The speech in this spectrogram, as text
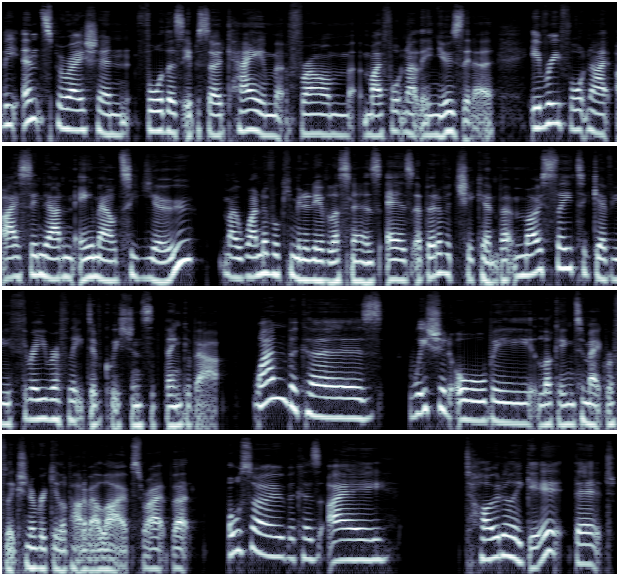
the inspiration for this episode came from my fortnightly newsletter. Every fortnight, I send out an email to you my wonderful community of listeners as a bit of a check in, but mostly to give you three reflective questions to think about. One, because we should all be looking to make reflection a regular part of our lives, right? But also because I totally get that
